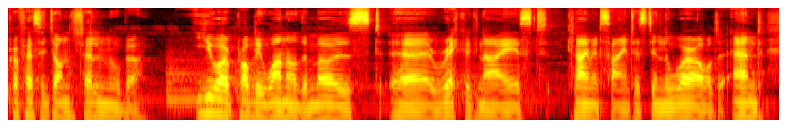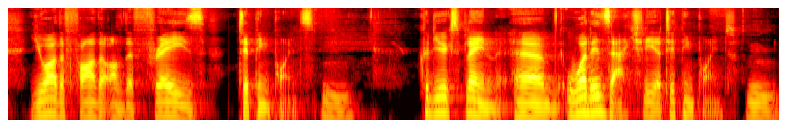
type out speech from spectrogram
Professor John Schellnhuber, you are probably one of the most uh, recognized climate scientists in the world, and you are the father of the phrase tipping points. Mm. Could you explain uh, what is actually a tipping point? Mm.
